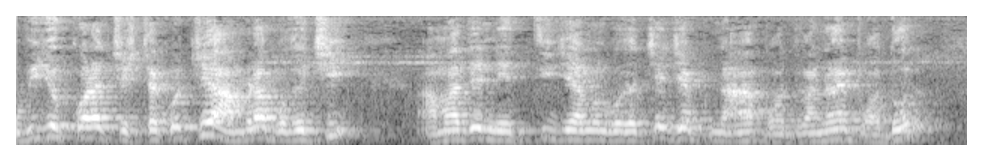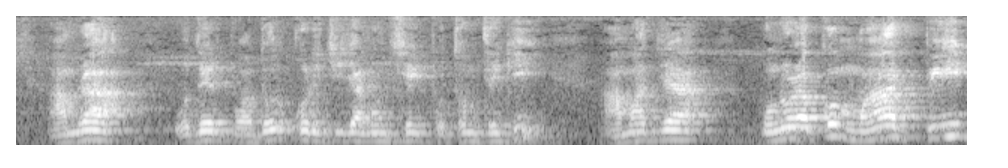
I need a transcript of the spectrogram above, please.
অভিযোগ করার চেষ্টা করছে। আমরা বলেছি আমাদের নেত্রী যেমন বলেছে যে না বদলা নয় বদল। আমরা ওদের বদল করেছি যেমন সেই প্রথম থেকেই। আমরা কোনো রকম মার পিট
